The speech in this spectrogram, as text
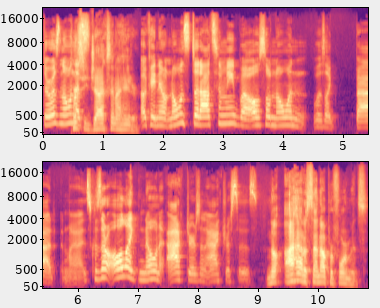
There was no one Percy that's Jackson, I hate her. okay. No, no one stood out to me, but also no one was like bad in my eyes because they're all like known actors and actresses. No, I had a standout performance.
